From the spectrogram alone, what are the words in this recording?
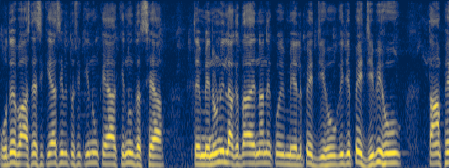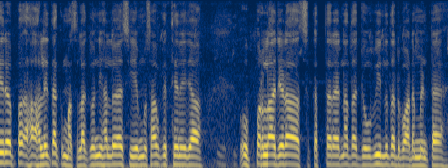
ਉਹਦੇ ਵਾਸਤੇ ਅਸੀਂ ਕਿਹਾ ਸੀ ਵੀ ਤੁਸੀਂ ਕਿਹਨੂੰ ਕਿਹਾ ਕਿਹਨੂੰ ਦੱਸਿਆ ਤੇ ਮੈਨੂੰ ਨਹੀਂ ਲੱਗਦਾ ਇਹਨਾਂ ਨੇ ਕੋਈ ਮੇਲ ਭੇਜੀ ਹੋਊਗੀ। ਜੇ ਭੇਜੀ ਵੀ ਹੋਊ ਤਾਂ ਫਿਰ ਪ- ਹਾਲੇ ਤੱਕ ਮਸਲਾ ਕਿਉਂ ਨਹੀਂ ਹੱਲ ਹੋਇਆ? ਸੀਐਮਓ ਸਾਹਿਬ ਕਿੱਥੇ ਨੇ ਜਾਂ ਉੱਪਰਲਾ ਜਿਹੜਾ ਸਕੱਤਰ ਹੈ ਇਹਨਾਂ ਦਾ ਜੋ ਵੀ ਇਹਨਾਂ ਦਾ ਡਿਪਾਰਟਮੈਂਟ ਹੈ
